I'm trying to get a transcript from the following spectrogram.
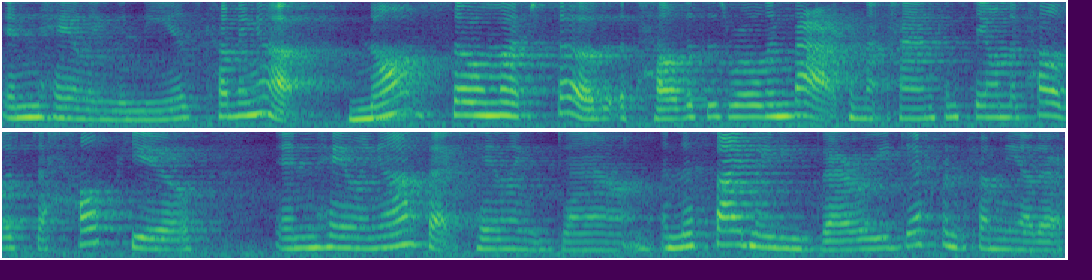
Inhaling, the knee is coming up. Not so much so that the pelvis is rolling back and that hand can stay on the pelvis to help you. Inhaling up, exhaling down. And this side may be very different from the other.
